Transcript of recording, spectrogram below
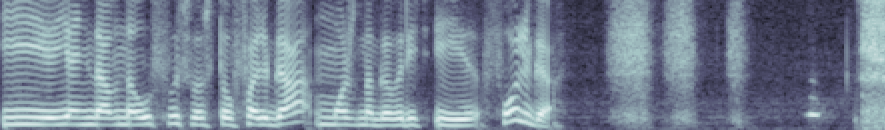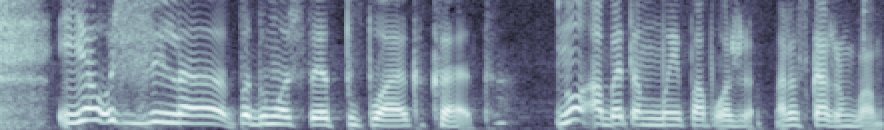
И я недавно услышала, что фольга можно говорить и фольга. И я очень сильно подумала, что я тупая какая-то. Но об этом мы попозже расскажем вам.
